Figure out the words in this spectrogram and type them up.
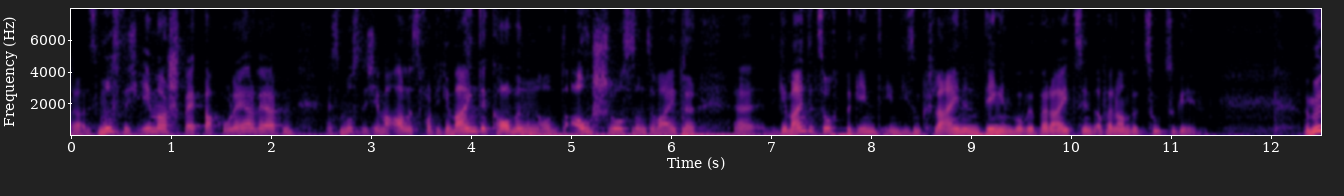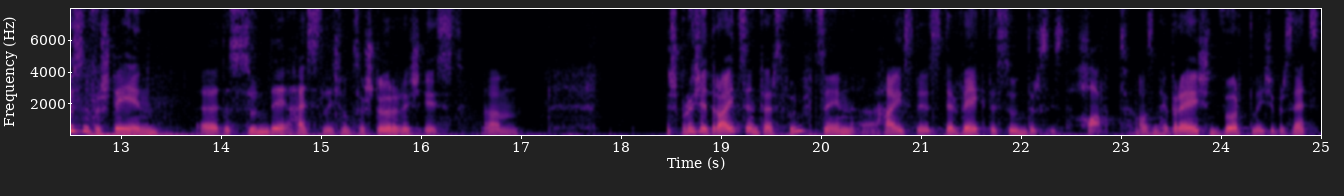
Ja, es muss nicht immer spektakulär werden, es muss nicht immer alles vor die Gemeinde kommen und Ausschluss und so weiter. Äh, Gemeindezucht beginnt in diesen kleinen Dingen, wo wir bereit sind, aufeinander zuzugehen. Wir müssen verstehen, äh, dass Sünde hässlich und zerstörerisch ist. Ähm, Sprüche 13, Vers 15 äh, heißt es, der Weg des Sünders ist hart. Aus dem Hebräischen wörtlich übersetzt,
